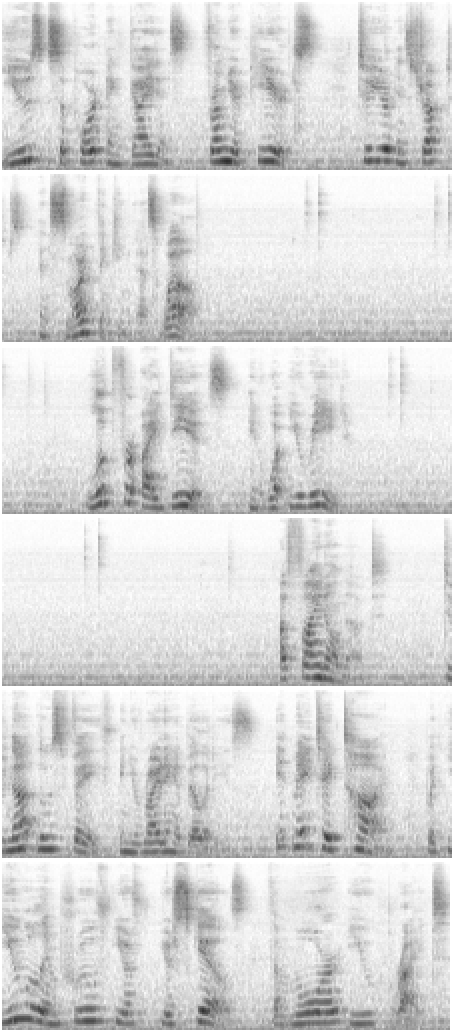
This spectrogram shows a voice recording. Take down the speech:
Use support and guidance from your peers to your instructors and smart thinking as well. Look for ideas in what you read. A final note. Do not lose faith in your writing abilities. It may take time, but you will improve your, your skills the more you write.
